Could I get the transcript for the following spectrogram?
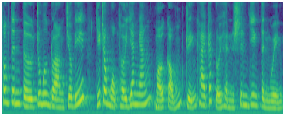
Thông tin từ Trung ương đoàn cho biết, chỉ trong một thời gian ngắn mở cổng triển khai các đội hình sinh viên tình nguyện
